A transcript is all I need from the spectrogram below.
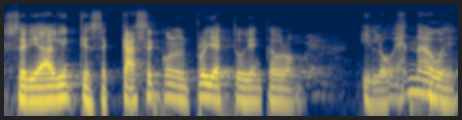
sería alguien que se case con el proyecto bien cabrón. Y lo venda, güey.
